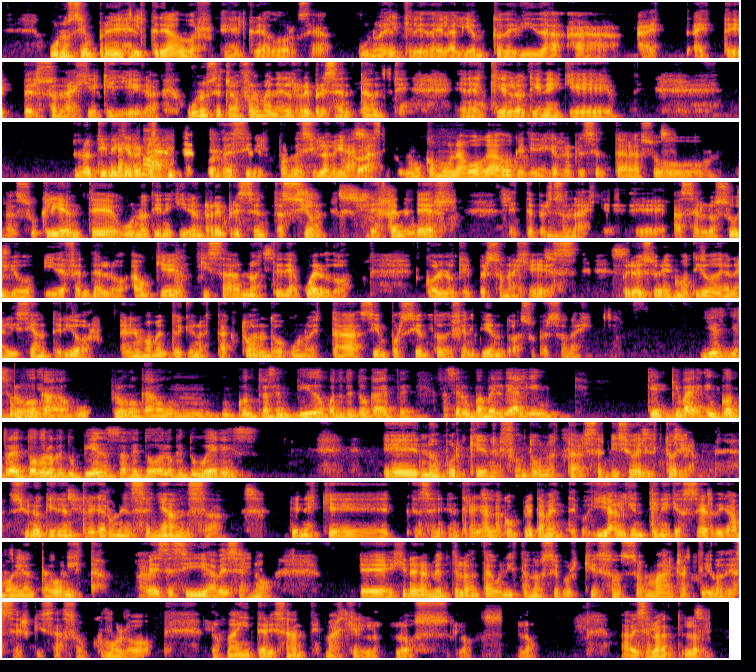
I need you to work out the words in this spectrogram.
uno siempre es el creador, es el creador, o sea, uno es el que le da el aliento de vida a, a, este personaje que llega, uno se transforma en el representante, en el que lo tiene que lo tiene que representar, por decir, por decirlo a mí, así como, como un abogado que tiene que representar a su, a su cliente, uno tiene que ir en representación, defender este personaje, eh, hacer lo suyo y defenderlo, aunque quizás no esté de acuerdo con lo que el personaje es. Pero eso es motivo de análisis anterior. En el momento en que uno está actuando, uno está 100% defendiendo a su personaje. Y, eso provoca, provoca un, contrasentido cuando te toca hacer un papel de alguien que, va en contra de todo lo que tú piensas, de todo lo que tú eres. Eh, no, porque en el fondo uno está al servicio de la historia. Si uno quiere entregar una enseñanza, tienes que entregarla completamente y alguien tiene que ser, digamos, el antagonista. A veces sí, a veces no. Eh, generalmente los antagonistas, no sé por qué, son, más atractivos de hacer, quizás son como los más interesantes, más que los, los, los, a veces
